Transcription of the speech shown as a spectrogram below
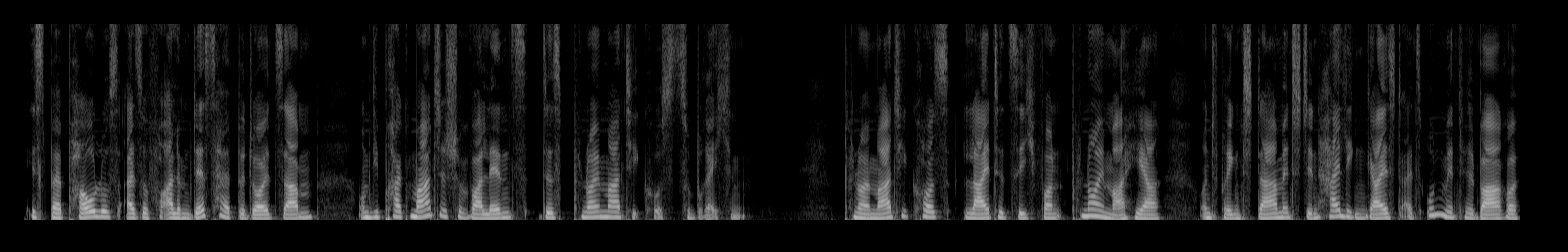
ist bei Paulus also vor allem deshalb bedeutsam, um die pragmatische Valenz des Pneumatikus zu brechen. Pneumatikos leitet sich von Pneuma her und bringt damit den Heiligen Geist als unmittelbare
